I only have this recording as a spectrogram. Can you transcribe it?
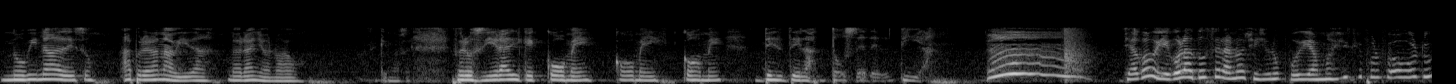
no vi nada de eso. Ah, pero era Navidad, no era Año Nuevo. Así que no sé. Pero sí era de que come, come, come desde las 12 del día. ¡Ah! Ya cuando llegó las 12 de la noche yo no podía más. Y que por favor, no,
